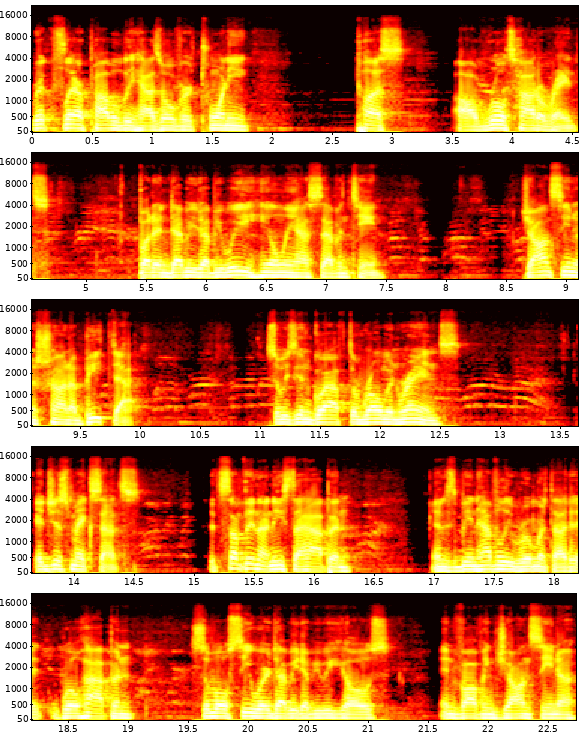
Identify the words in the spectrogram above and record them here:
Ric Flair probably has over 20 plus uh, world title reigns, but in WWE, he only has 17. John Cena's trying to beat that. So he's going to go after Roman Reigns. It just makes sense. It's something that needs to happen, and it's being heavily rumored that it will happen. So we'll see where WWE goes involving John Cena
